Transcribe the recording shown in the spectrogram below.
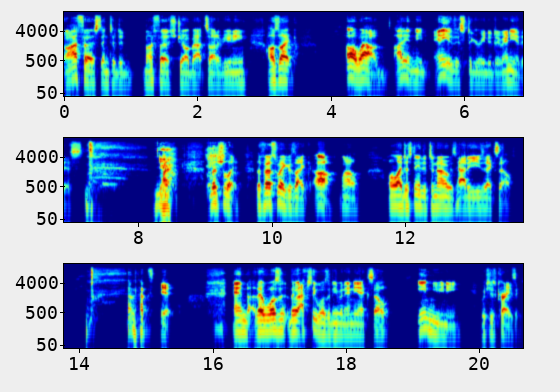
I first entered my first job outside of uni, I was like, oh wow, I didn't need any of this degree to do any of this. yeah. Like, literally, the first week was like, oh well, all I just needed to know was how to use Excel, and that's it. And there wasn't, there actually wasn't even any Excel in uni, which is crazy.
